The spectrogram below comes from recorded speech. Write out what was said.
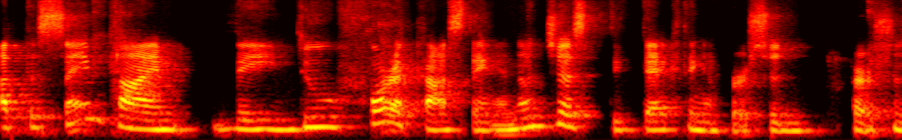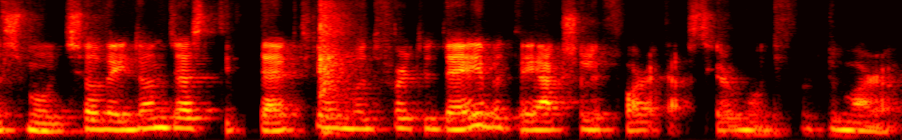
At the same time, they do forecasting and not just detecting a person person's mood. So they don't just detect your mood for today, but they actually forecast your mood for tomorrow.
